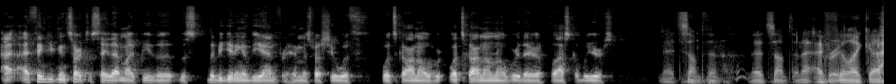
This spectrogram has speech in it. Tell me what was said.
I, I, think you can start to say that might be the, the, the beginning of the end for him, especially with what's gone over what's gone on over there the last couple years. That's something. That's something. I, I feel like uh,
